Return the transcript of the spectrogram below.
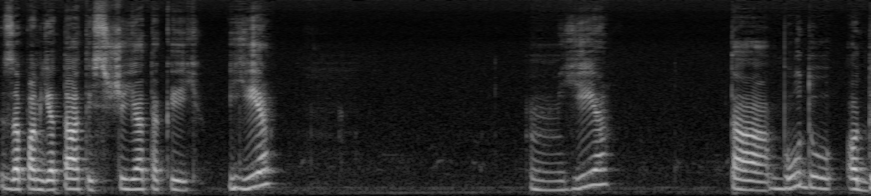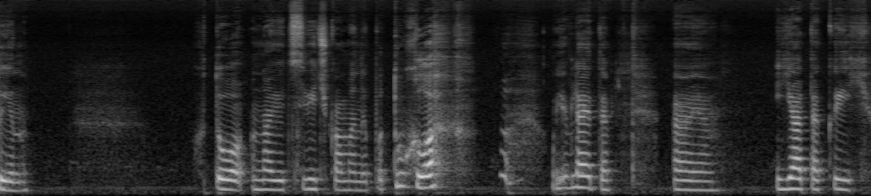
запам'ятатись, що я такий є. Є та буду один. Хто навіть свічка в мене потухла. Уявляєте, е, я такий.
